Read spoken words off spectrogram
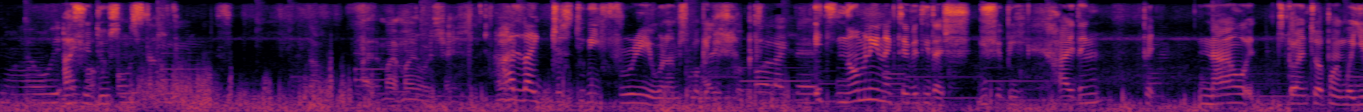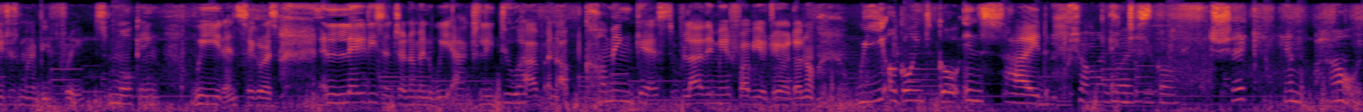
No, I always. I should do some always stuff. come in this. No. I, my, mine always changes. I like just to be free when I'm smoking. go. Like. It's normally an activity that sh- you should be hiding, but now it's going to a point where you just want to be free, smoking weed and cigarettes. And ladies and gentlemen, we actually do have an upcoming guest, Vladimir Fabio Giordano. We are going to go inside Shut my door and just go. check him out.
